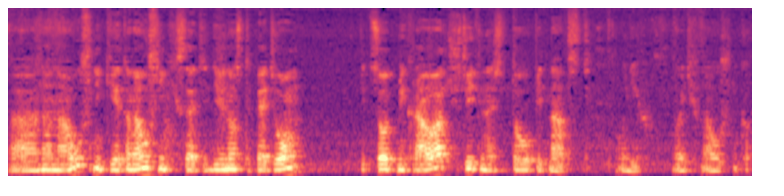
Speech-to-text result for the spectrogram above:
э, на наушники. Это наушники, кстати, 95 Ом, 500 микроватт, чувствительность 115 у них, у этих наушников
